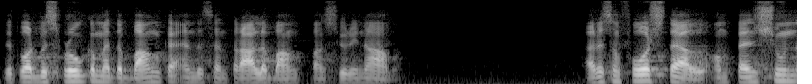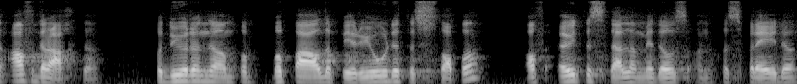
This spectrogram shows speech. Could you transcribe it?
Dit wordt besproken met de banken en de Centrale Bank van Suriname. Er is een voorstel om pensioenafdrachten gedurende een bepaalde periode te stoppen of uit te stellen middels een gespreide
